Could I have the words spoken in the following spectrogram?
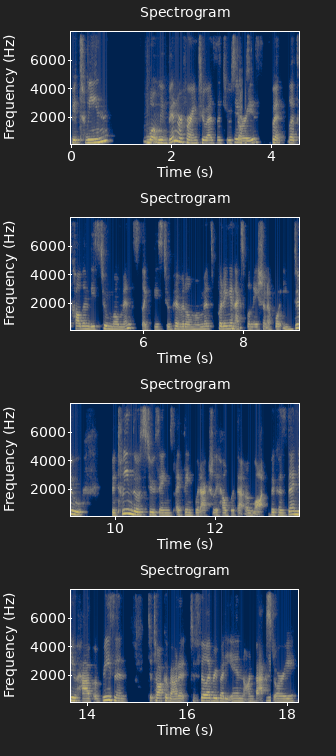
between mm-hmm. what we've been referring to as the two stories yes but let's call them these two moments, like these two pivotal moments, putting an explanation of what you do between those two things, I think would actually help with that a lot because then you have a reason to talk about it, to fill everybody in on backstory,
